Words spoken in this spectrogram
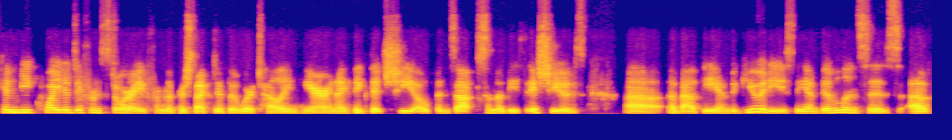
can be quite a different story from the perspective that we're telling here. And I think that she opens up some of these issues uh, about the ambiguities, the ambivalences of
